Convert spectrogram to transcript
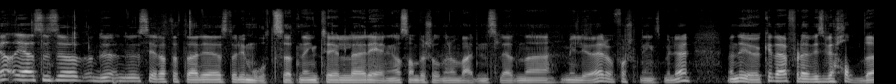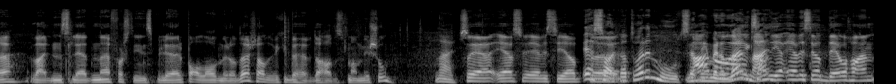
Ja, jeg synes jo, du, du, sier at dette står i motsetning til regjeringas ambisjoner om verdensledende miljøer og forskningsmiljøer. Men det gjør jo ikke det. for Hvis vi hadde verdensledende forskningsmiljøer på alle områder, så hadde vi ikke behøvd å ha det som ambisjon. Nei. Så jeg, jeg, jeg vil si at Jeg sa ikke at det var en motsetning mellom nei, dem. Nei. Jeg, jeg vil si at det å, ha en,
